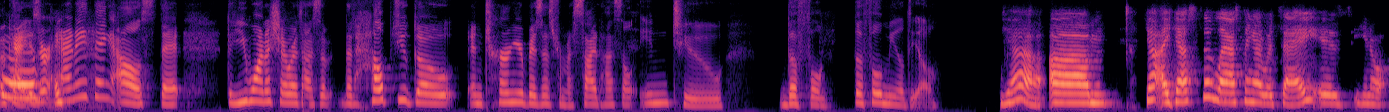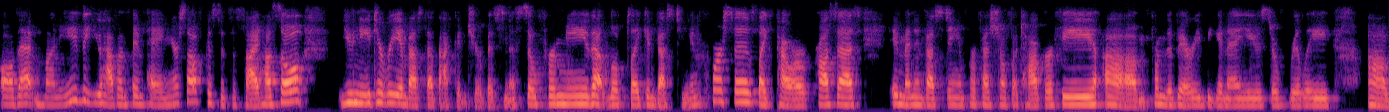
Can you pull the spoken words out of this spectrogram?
Okay, is there anything else that that you want to share with us that, that helped you go and turn your business from a side hustle into the full the full meal deal? Yeah. Um, yeah, I guess the last thing I would say is, you know, all that money that you haven't been paying yourself because it's a side hustle, you need to reinvest that back into your business. So for me, that looked like investing in courses like Power of Process. It meant investing in professional photography. Um, from the very beginning, I used a really uh,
